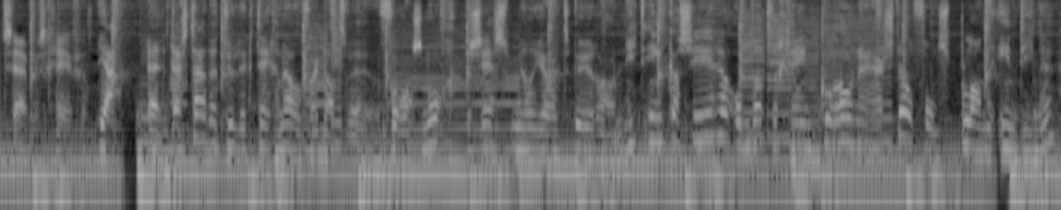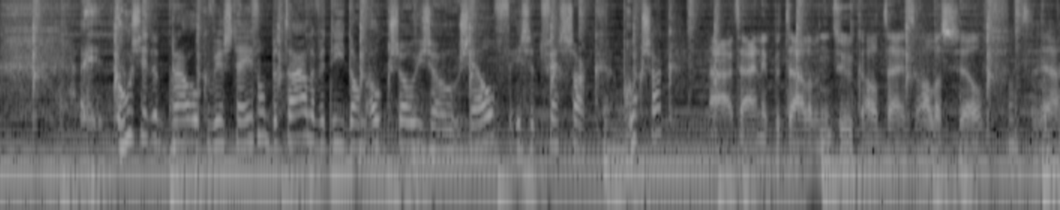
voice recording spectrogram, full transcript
cijfers geven. Ja, eh, daar staat natuurlijk tegenover dat we vooralsnog 6 miljard euro niet omdat we geen corona-herstelfondsplannen indienen. Eh, Hoe zit het nou ook weer, Stefan? Betalen we die dan ook sowieso zelf? Is het vestzak, broekzak? Nou, uiteindelijk betalen we natuurlijk altijd alles zelf. Want ja,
